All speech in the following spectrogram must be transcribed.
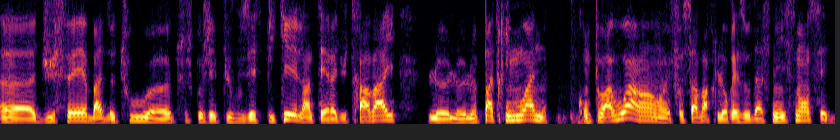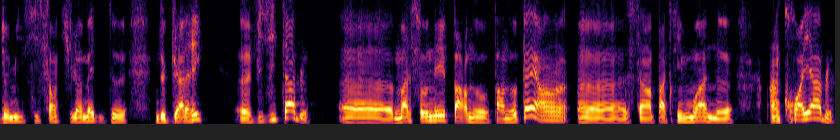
euh, du fait bah, de tout, euh, tout ce que j'ai pu vous expliquer, l'intérêt du travail, le, patrimoine qu'on peut avoir. Hein. Il faut savoir que le réseau d'assainissement, c'est 2600 km de, galeries euh, visitables. maçonnées par nos, par nos pères. Hein. c'est un patrimoine incroyable.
